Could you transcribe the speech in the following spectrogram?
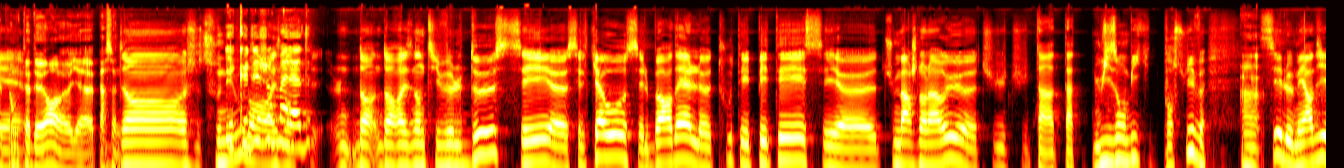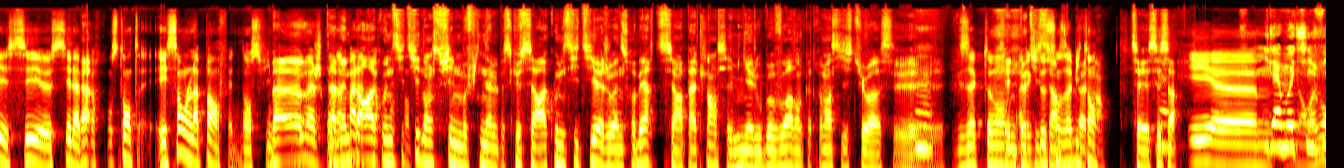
les plans que t'as dehors, il y a personne. Dans, souvenez-vous, Et que des dans gens Resident- malades. Dans, dans Resident Evil 2, c'est euh, c'est le chaos, c'est le bordel, tout est pété, c'est euh, tu marches dans la rue, euh, tu, tu as, 8 zombies qui te poursuivent, Hum. c'est le merdier, c'est euh, c'est la Bah. peur constante. Et ça, on l'a pas en fait dans ce film. Bah, Dommage t'as même pas pas Raccoon constante. City dans ce film au final, parce que c'est Raccoon City à Johannes Robert, c'est un patelin, c'est Mignalou Beauvoir dans 86, tu vois. C'est Mm. Exactement, c'est une avec petite 200 c'est un habitants. patelin. C'est Ouais. ça. Et euh, Il est à moitié vidé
